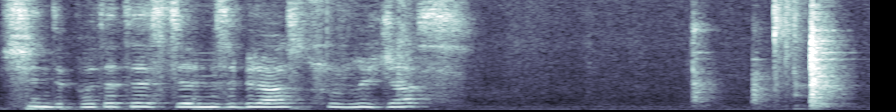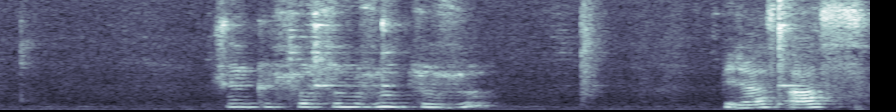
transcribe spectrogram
Şimdi patateslerimizi biraz tuzlayacağız. Çünkü sosumuzun tuzu biraz az.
